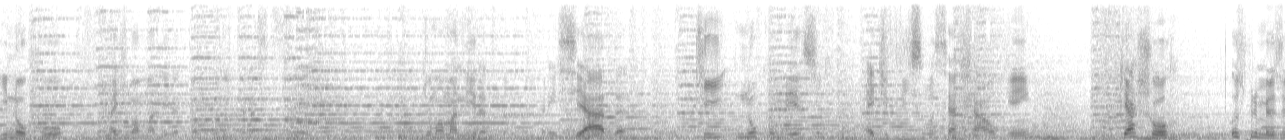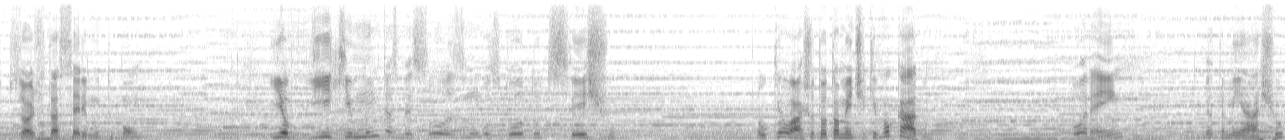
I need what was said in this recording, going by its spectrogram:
inovou, mas de uma maneira tão bonita de uma maneira tão diferenciada que no começo é difícil você achar alguém que achou os primeiros episódios da série muito bom. E eu vi que muitas pessoas não gostou do desfecho, o que eu acho totalmente equivocado. Porém, eu também acho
